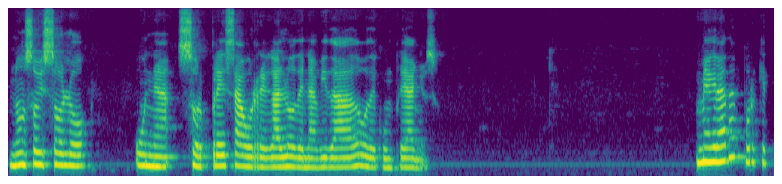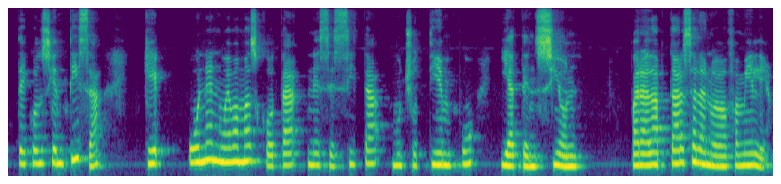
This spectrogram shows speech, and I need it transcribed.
no soy solo una sorpresa o regalo de Navidad o de cumpleaños. Me agrada porque te concientiza que una nueva mascota necesita mucho tiempo y atención para adaptarse a la nueva familia.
